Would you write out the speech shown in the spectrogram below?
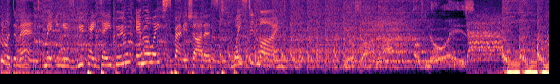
popular demand, making his UK debut, MOH Spanish artist, Wasted Mind. Nirvana of noise. Yeah!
